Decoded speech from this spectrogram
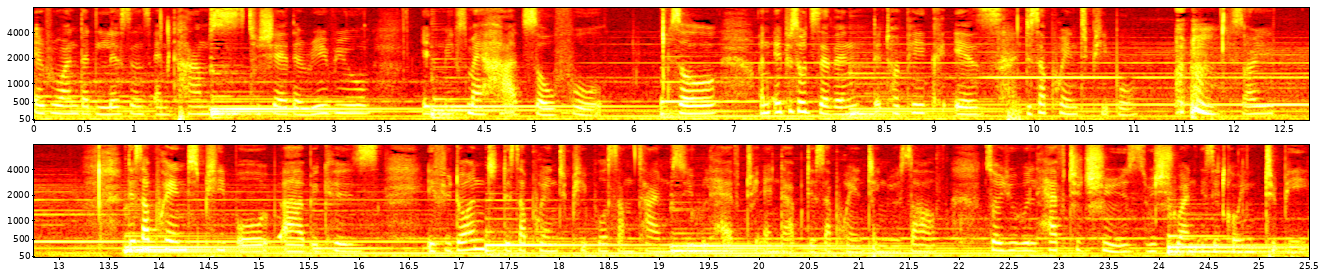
everyone that listens and comes to share the review. It makes my heart so full. So, on episode 7, the topic is disappoint people. Sorry. Disappoint people uh, because if you don't disappoint people, sometimes you will have to end up disappointing yourself. So, you will have to choose which one is it going to be.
